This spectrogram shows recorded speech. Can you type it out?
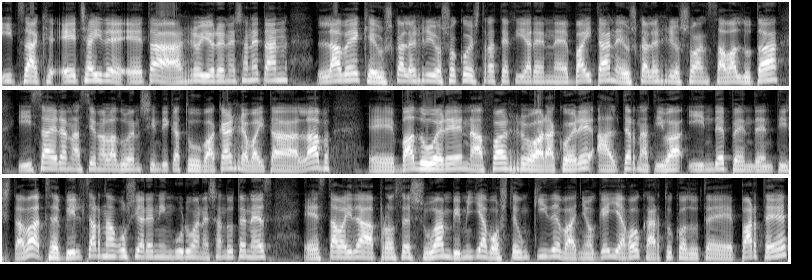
hitzak etxaide eta arroioren esanetan labek Euskal Herri osoko estrategiaren baitan Euskal Herri osoan zabalduta izaera nazionala duen sindikatu bakarra baita lab e, badu ere Nafarroarako ere alternatiba independentista bat. Biltzar nagusiaren inguruan esan dutenez, ez da prozesuan 2000 bosteun kide baino gehiago kartuko dute parte,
